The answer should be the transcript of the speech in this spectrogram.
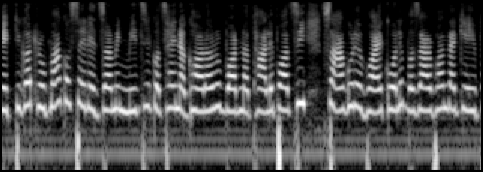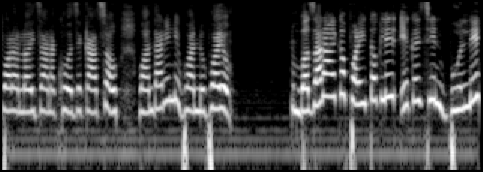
व्यक्तिगत रूपमा कसैले जमिन मिचेको छैन घरहरू बढ्न थालेपछि साँगुरे भएकोले बजारभन्दा केही पर लैजान खोजेका छौ। भण्डारीले भन्नुभयो बजार आएका पर्यटकले एकैछिन भुल्ने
